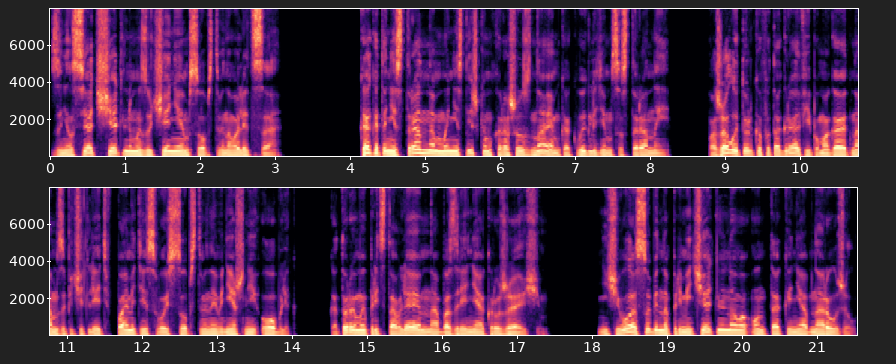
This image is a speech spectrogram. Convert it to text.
занялся тщательным изучением собственного лица. Как это ни странно, мы не слишком хорошо знаем, как выглядим со стороны. Пожалуй, только фотографии помогают нам запечатлеть в памяти свой собственный внешний облик который мы представляем на обозрение окружающим. Ничего особенно примечательного он так и не обнаружил.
